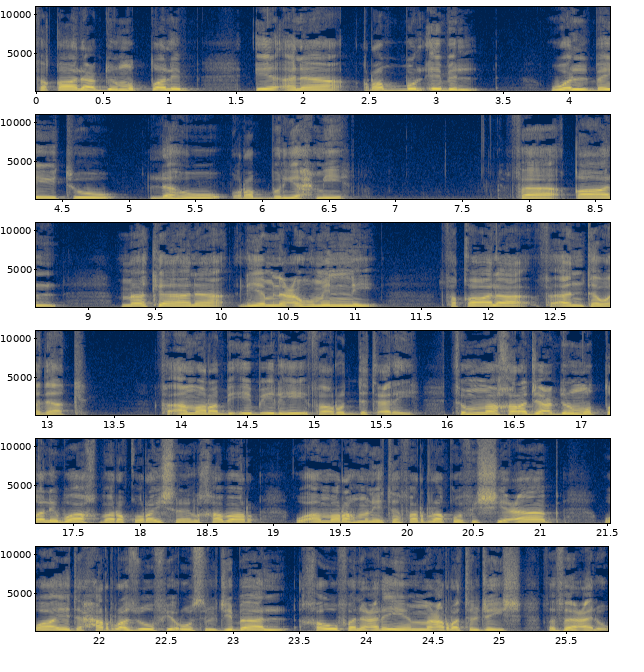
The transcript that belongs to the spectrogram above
فقال عبد المطلب أنا رب الإبل والبيت له رب يحميه. فقال ما كان ليمنعه مني؟ فقال فأنت وذاك. فأمر بإبله فردت عليه. ثم خرج عبد المطلب وأخبر قريش الخبر وأمرهم أن يتفرقوا في الشعاب ويتحرزوا في رؤوس الجبال خوفا عليهم معرة الجيش ففعلوا.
